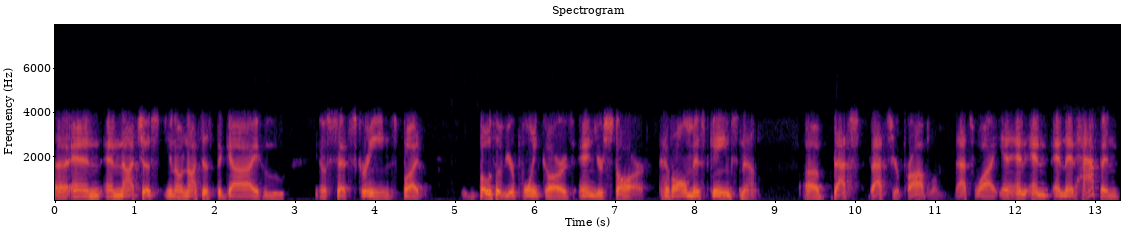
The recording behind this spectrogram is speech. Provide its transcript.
uh, and and not just you know not just the guy who you know set screens, but both of your point guards and your star have all missed games now. Uh, that's that's your problem. That's why, and and and that happened.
